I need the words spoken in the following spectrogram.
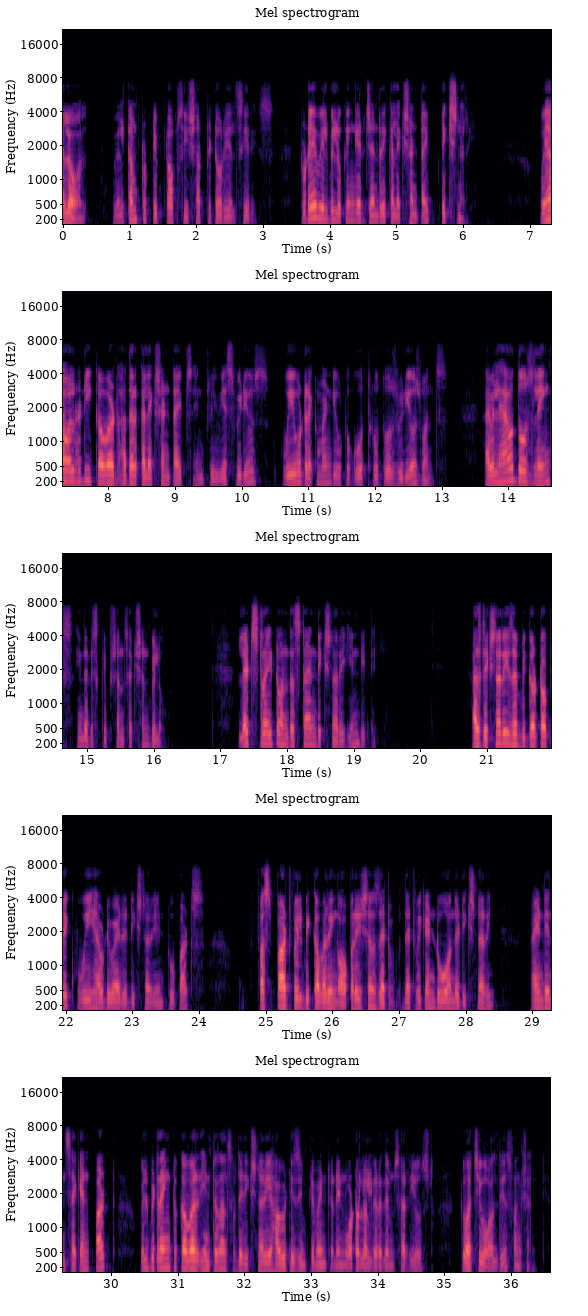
Hello all, welcome to Tip Top C Sharp tutorial series. Today we'll be looking at generic collection type dictionary. We have already covered other collection types in previous videos. We would recommend you to go through those videos once. I will have those links in the description section below. Let's try to understand dictionary in detail. As dictionary is a bigger topic, we have divided dictionary in two parts. First part will be covering operations that, that we can do on the dictionary and in second part we'll be trying to cover internals of the dictionary how it is implemented and what all algorithms are used to achieve all these functionalities.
